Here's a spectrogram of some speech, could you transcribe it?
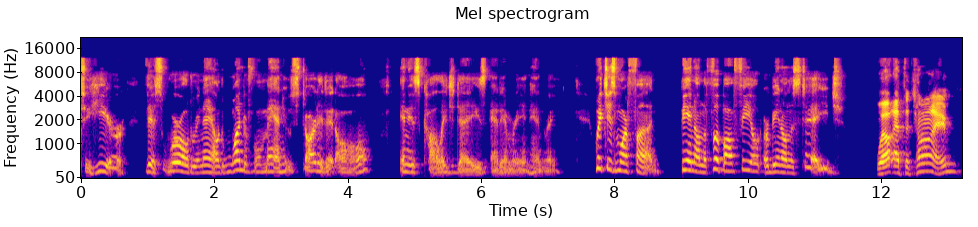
to hear this world renowned, wonderful man who started it all in his college days at Emory and Henry. Which is more fun, being on the football field or being on the stage? Well, at the time,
